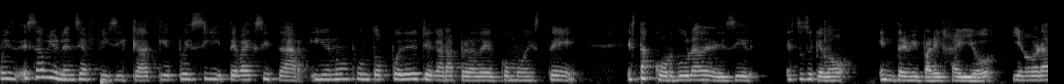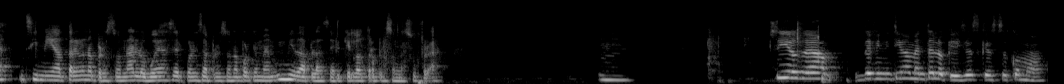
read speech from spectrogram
pues esa violencia física que pues sí te va a excitar y en un punto puedes llegar a perder como este, esta cordura de decir, esto se quedó entre mi pareja y yo y ahora si me atrae una persona lo voy a hacer con esa persona porque a mí me da placer que la otra persona sufra. Mm. Sí, o sea, definitivamente lo que dices es que esto como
